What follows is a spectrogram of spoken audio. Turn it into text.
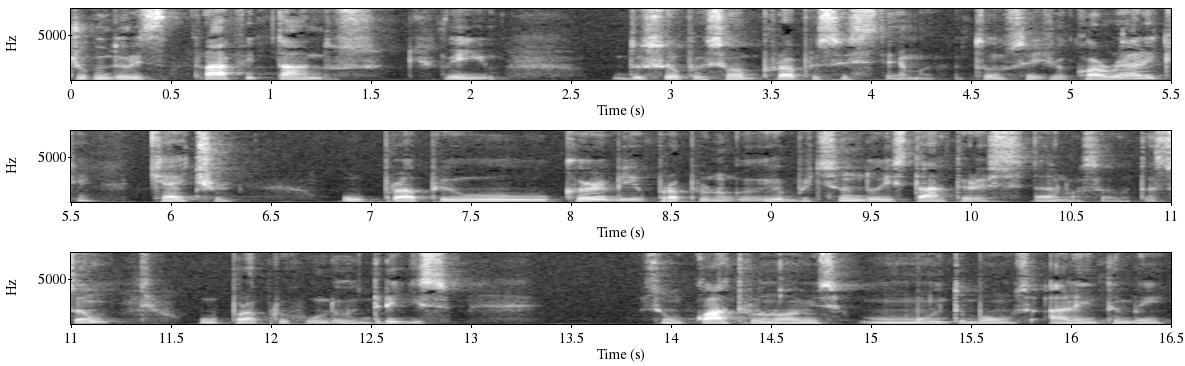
jogadores draftados que veio do seu, seu próprio sistema. Então, seja o Relic, Catcher, o próprio Kirby, o próprio Logan Gilbert são dois starters da nossa rotação, o próprio Julio Rodrigues. São quatro nomes muito bons, além também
